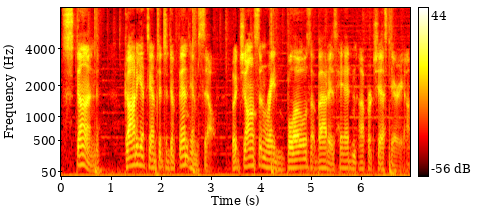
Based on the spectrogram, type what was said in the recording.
Stunned, Gotti attempted to defend himself, but Johnson rained blows about his head and upper chest area.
